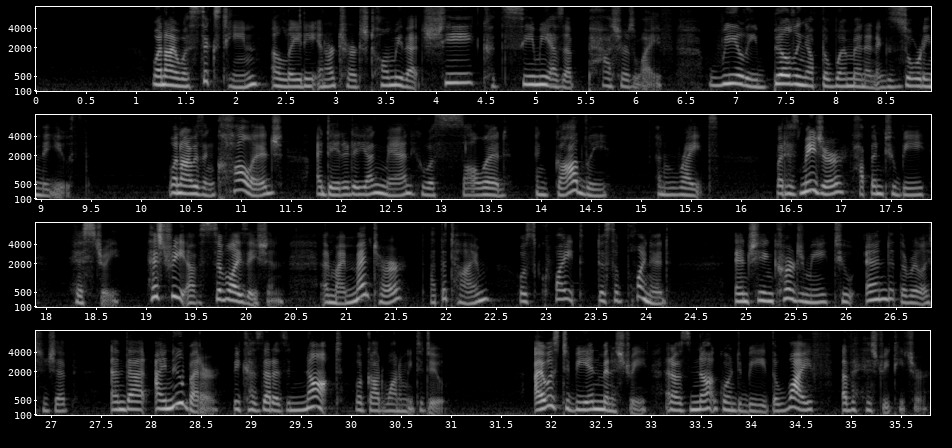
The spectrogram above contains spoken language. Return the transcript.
When I was 16, a lady in our church told me that she could see me as a pastor's wife, really building up the women and exhorting the youth. When I was in college, I dated a young man who was solid and godly and right, but his major happened to be history, history of civilization, and my mentor at the time was quite disappointed, and she encouraged me to end the relationship and that I knew better because that is not what God wanted me to do. I was to be in ministry, and I was not going to be the wife of a history teacher.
